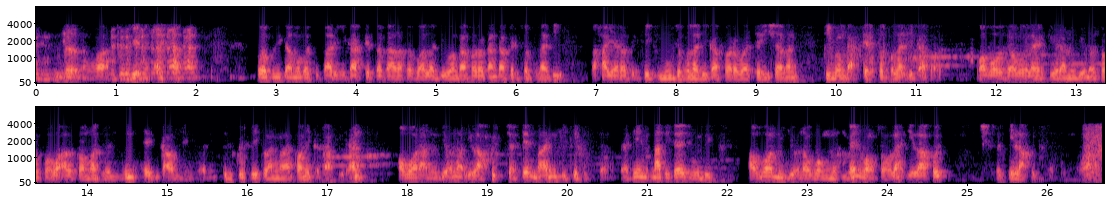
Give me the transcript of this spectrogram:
Wa kita mau diparingi kaget to kala to bala di wong kafir kang kafir sapa lagi. Tahayara tegese bingung sapa lagi kafir wa jaisalan. Bingung kaget sapa lagi kafir. Wa wa dawa lahir kira nunjukno sapa wa al qamat zalimin ing kaum sing zalim. Bil kusti kelan nglakoni kekafiran. Allah ora nunjukno ila hujjatin maring siji hujjah. Berarti nanti saya sebuti. Allah nunjukno wong mukmin wong soleh ila hujjah ila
